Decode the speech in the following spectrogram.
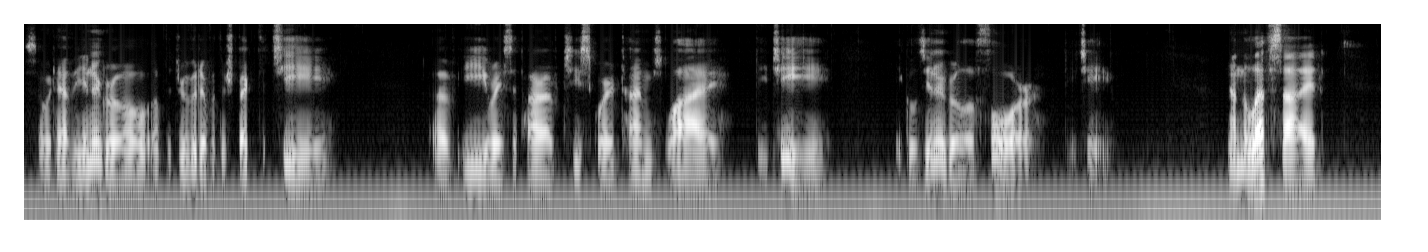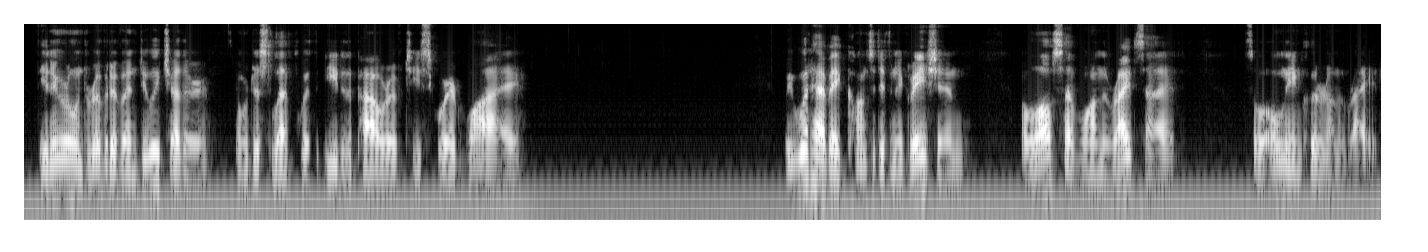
So we'd have the integral of the derivative with respect to t of e raised to the power of t squared times y dt equals the integral of 4 dt. Now on the left side, the integral and derivative undo each other, and we're just left with e to the power of t squared y. We would have a constant of integration, but we'll also have one on the right side, so we'll only include it on the right.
